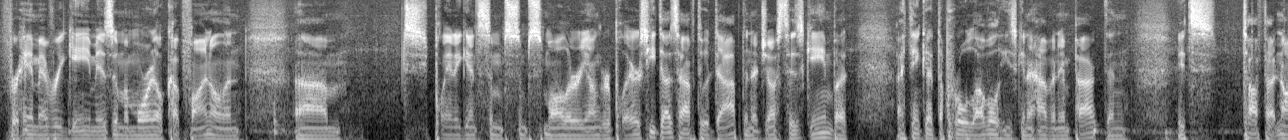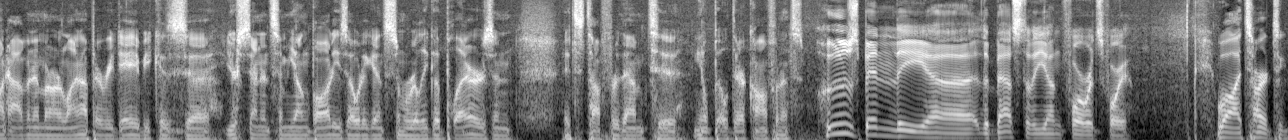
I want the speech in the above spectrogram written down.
for him, every game is a Memorial Cup final, and um, playing against some some smaller, younger players. He does have to adapt and adjust his game, but I think at the pro level, he's going to have an impact, and it's tough at not having him in our lineup every day because uh, you're sending some young bodies out against some really good players, and it's tough for them to you know build their confidence. Who's been the uh, the best of the young forwards for you? Well, it's hard to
